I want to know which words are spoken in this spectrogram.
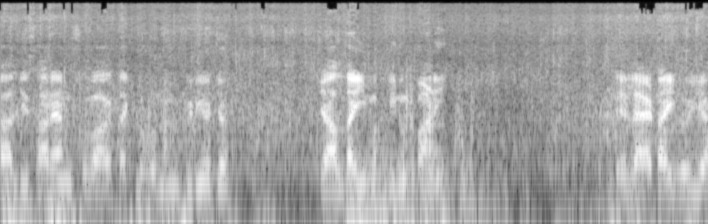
ਹਾਲ ਜੀ ਸਾਰਿਆਂ ਨੂੰ, ਸਵਾਗਤ ਹੈ ਇੱਕ ਹੋਰ ਨਵੀਂ ਵੀਡੀਓ 'ਚ। ਚੱਲਦਾ ਹੀ ਮੱਕੀ ਨੂੰ ਪਾਣੀ, ਤੇ ਲਾਈਟ ਆਈ ਹੋਈ ਆ।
